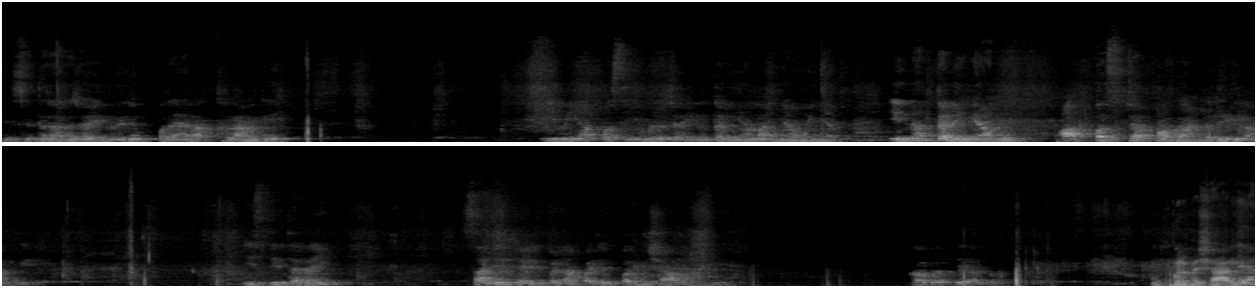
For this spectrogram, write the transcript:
ਇਸੇ ਤਰ੍ਹਾਂ ਰਜਾਈ ਨੂੰ ਇਹਦੇ ਉੱਪਰ ਐ ਰੱਖ ਲਾਂਗੇ। ਇਵੇਂ ਆਪਾਂ ਸੇਮ ਰਜਾਈ ਨੂੰ ਤਣੀਆਂ ਲਾਈਆਂ ਹੋਈਆਂ। ਇਹਨਾਂ ਤਣੀਆਂ ਨੂੰ ਆਪਸ 'ਚ ਆਪਾਂ ਗੰਢ ਦੇ ਲਾਂਗੇ। ਇਸੇ ਤਰ੍ਹਾਂ ਹੀ ਸਾਰੀ ਰਜਾਈ ਪਹਿਲਾਂ ਆਪਾਂ ਉੱਪਰ ਵਿਛਾ ਲਾਂਗੇ। ਕਵਰ ਦੇ ਆਲੋ ਉੱਪਰ ਵਿਛਾ ਲਿਆ।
